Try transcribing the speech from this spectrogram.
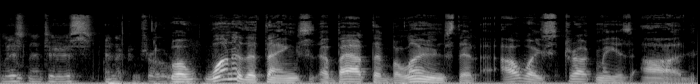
listening to us in the control room. Well, one of the things about the balloons that always struck me as odd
